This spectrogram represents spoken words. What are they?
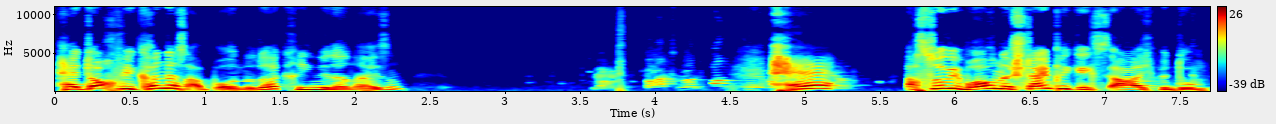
Hä, doch, wir können das abbauen, oder? Kriegen wir dann Eisen? Nein. Warte, was habt ihr? Was Hä? Ach so, wir brauchen eine Steinpickaxe. Ah, ich bin dumm.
